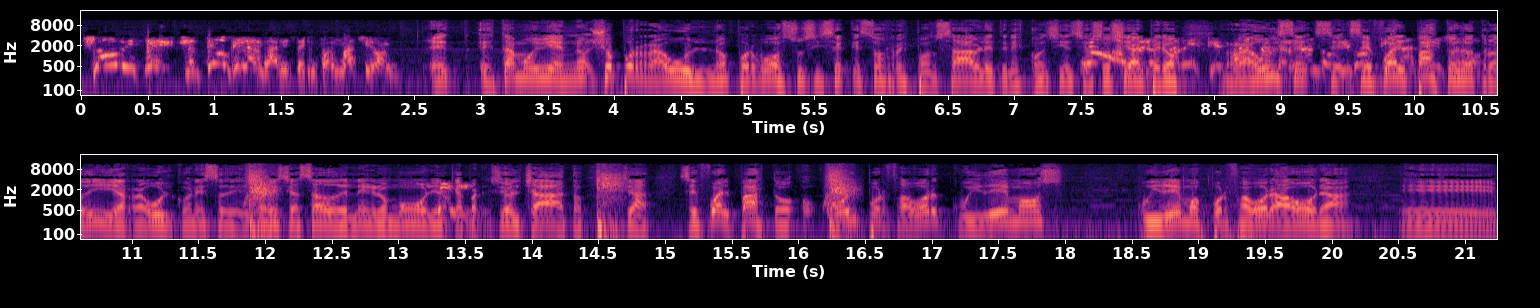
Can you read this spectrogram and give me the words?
yo, ¿viste? Yo tengo que largar esa información. Eh, está muy bien, no, yo por Raúl, no por vos, Susi, sé que sos responsable, tenés conciencia No, social, pero pero, ¿sabés qué pasa, Raúl se, se, fue al pasto el otro día, Raúl, con ese, con ese asado del negro Muli, el que Sí. apareció el chato, sea, se fue al pasto. Hoy, por favor, cuidemos, cuidemos, por favor, ahora eh,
